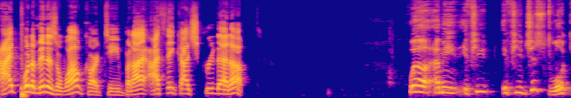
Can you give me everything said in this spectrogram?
I put them in as a wild card team, but I I think I screwed that up. Well, I mean, if you if you just look,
